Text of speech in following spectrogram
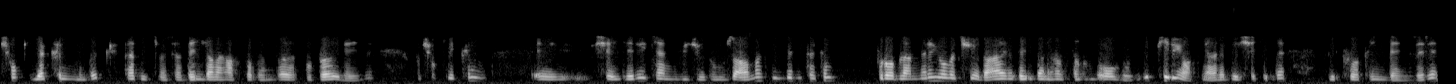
çok yakınlık, tabii ki mesela deli dana hastalığında bu böyleydi. Bu çok yakın e, şeyleri kendi vücudumuza almak bizde bir takım problemlere yol açıyordu. Aynı deli dana hastalığında olduğu gibi piriyon yani bir şekilde bir protein benzeri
